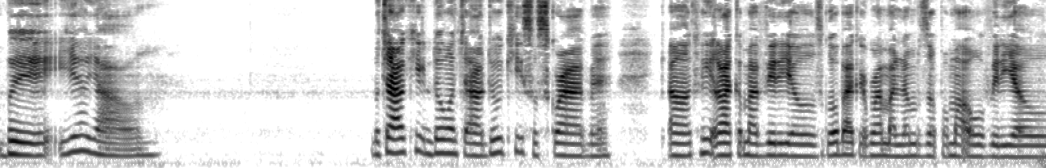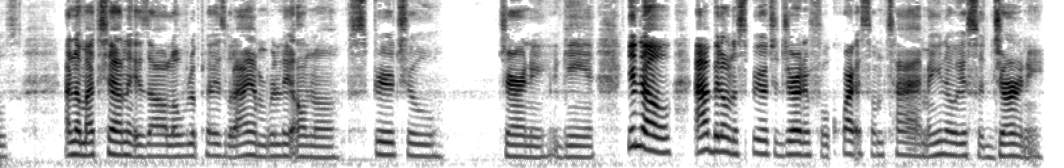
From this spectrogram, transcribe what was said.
But yeah, y'all. But y'all keep doing y'all do keep subscribing uh, keep liking my videos. Go back and run my numbers up on my old videos. I know my channel is all over the place, but I am really on a spiritual journey again. You know, I've been on a spiritual journey for quite some time, and you know, it's a journey.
